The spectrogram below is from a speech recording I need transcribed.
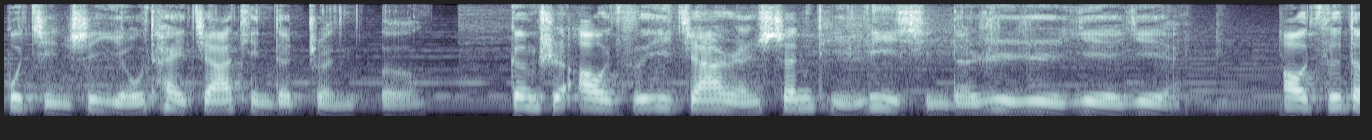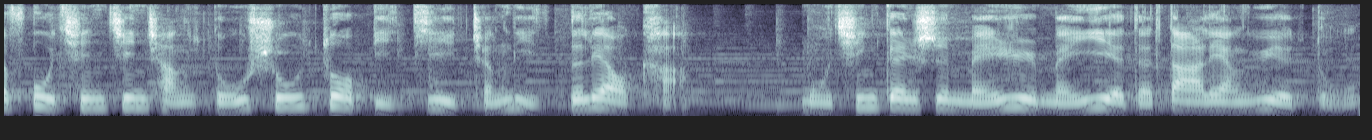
不仅是犹太家庭的准则，更是奥兹一家人身体力行的日日夜夜。奥兹的父亲经常读书、做笔记、整理资料卡，母亲更是没日没夜的大量阅读。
